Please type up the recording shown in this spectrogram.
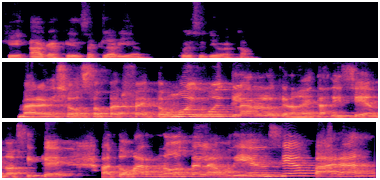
que haga que esa claridad pues se lleve a cabo. Maravilloso, perfecto. Muy, muy claro lo que nos estás diciendo. Así que a tomar nota la audiencia para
